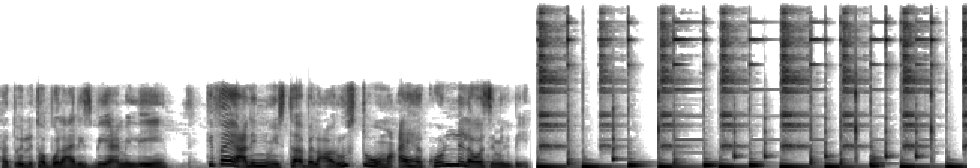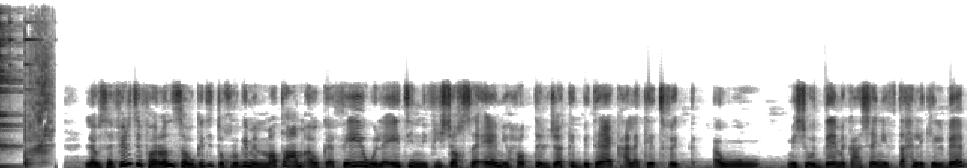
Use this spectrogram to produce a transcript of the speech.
هتقولي طب والعريس بيعمل إيه؟ كفاية عليه إنه يستقبل عروسته ومعاها كل لوازم البيت. لو سافرتي فرنسا وجيتي تخرجي من مطعم أو كافيه ولقيتي إن في شخص قام يحط الجاكيت بتاعك على كتفك أو مشي قدامك عشان يفتح لك الباب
